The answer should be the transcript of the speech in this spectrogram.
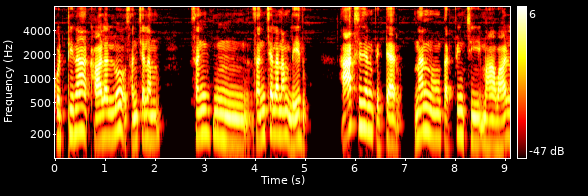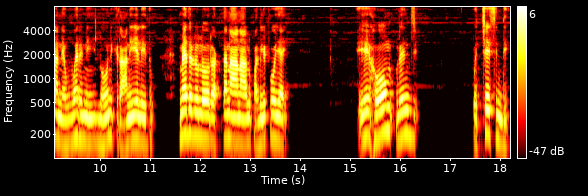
కొట్టిన కాళ్ళల్లో సంచలం సంచలనం లేదు. ఆక్సిజన్ పెట్టారు. నన్ను తప్పించి మా వాళ్ళనెవ్వరిని లోనికి రానియలేదు. మెదడులో రక్తనాణాలు పగిలిపోయాయి. ఏ హోమ్ రేంజ్ వచ్చేసింది?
